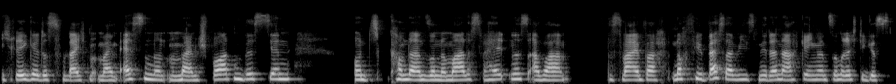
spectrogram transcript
ich regel das vielleicht mit meinem Essen und mit meinem Sport ein bisschen und komme da in so ein normales Verhältnis. Aber das war einfach noch viel besser, wie es mir danach ging und so ein richtiges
